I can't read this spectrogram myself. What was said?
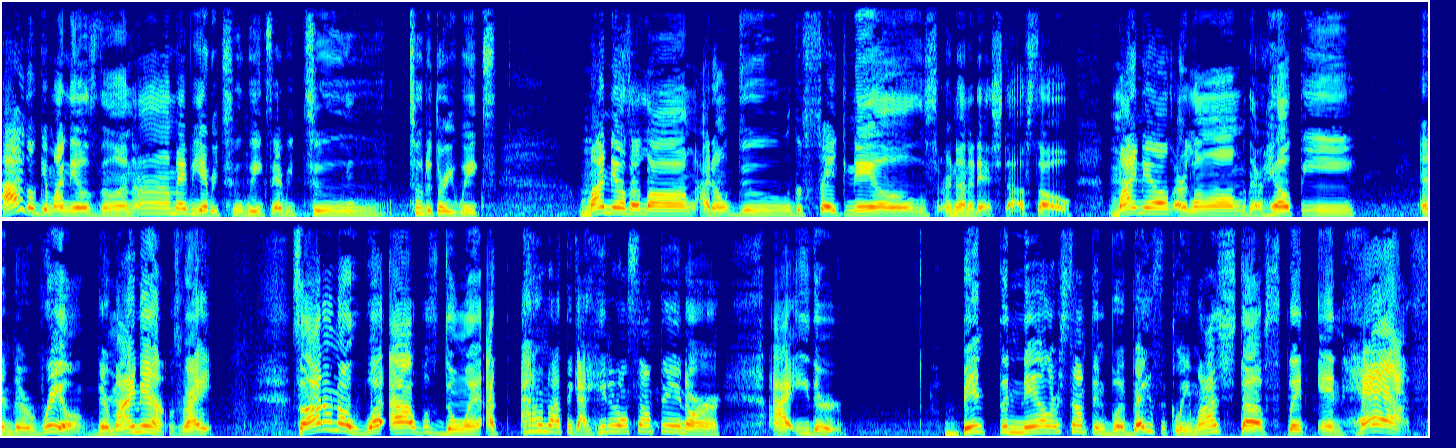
I go get my nails done, uh, maybe every two weeks, every two two to three weeks my nails are long. I don't do the fake nails or none of that stuff. So my nails are long, they're healthy, and they're real. They're my nails, right? So I don't know what I was doing. I I don't know. I think I hit it on something or I either bent the nail or something, but basically my stuff split in half.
